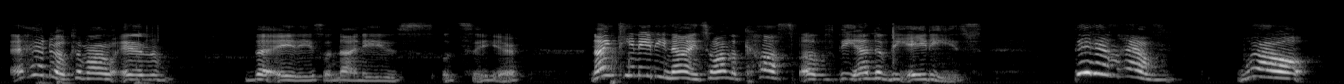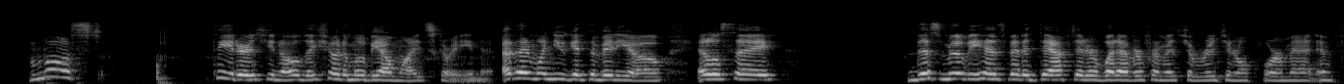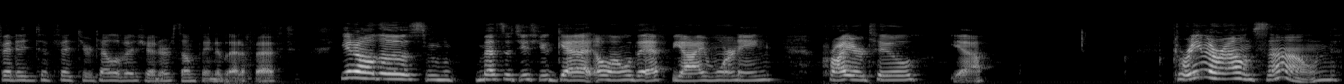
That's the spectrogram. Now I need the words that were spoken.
It had to have come out in the 80s, the 90s. Let's see here. 1989, so on the cusp of the end of the 80s. They didn't have, well, most theaters, you know, they showed a movie on widescreen. And then when you get the video, it'll say, this movie has been adapted or whatever from its original format and fitted to fit your television or something to that effect. You know, those messages you get along with the FBI warning prior to, yeah. Dream around sound.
